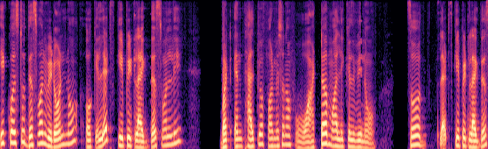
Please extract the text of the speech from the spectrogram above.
equals to this one we don't know. Okay let's keep it like this only. But enthalpy of formation of water molecule we know. So let's keep it like this.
